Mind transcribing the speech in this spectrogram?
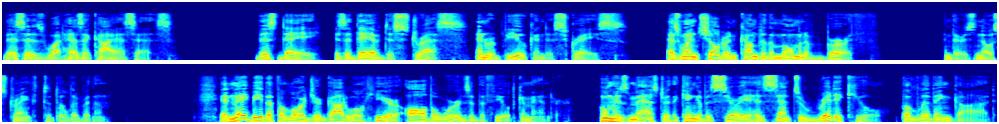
this is what hezekiah says. This day is a day of distress and rebuke and disgrace as when children come to the moment of birth and there is no strength to deliver them. It may be that the lord your god will hear all the words of the field commander whom his master the king of assyria has sent to ridicule the living god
